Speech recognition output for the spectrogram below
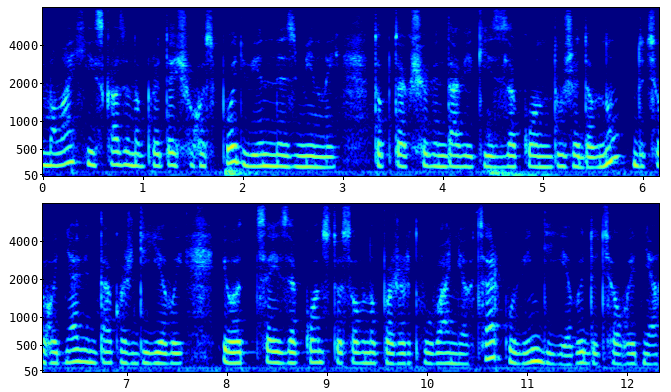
Малахії сказано про те, що Господь він незмінний. Тобто, якщо він дав якийсь закон дуже давно, до цього дня він також дієвий. І от цей закон стосовно пожертвування в церкву, він дієвий до цього дня.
